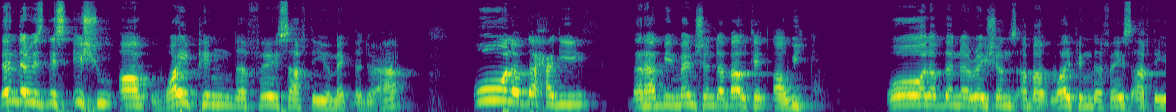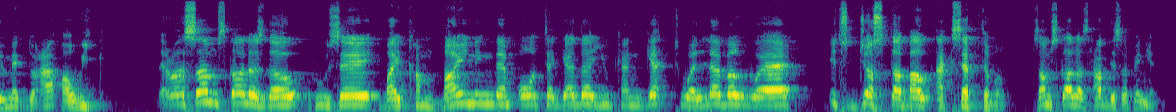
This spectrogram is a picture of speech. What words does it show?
Then there is this issue of wiping the face after you make the dua. All of the hadith that have been mentioned about it are weak. All of the narrations about wiping the face after you make dua are weak. There are some scholars, though, who say by combining them all together, you can get to a level where it's just about acceptable. Some scholars have this opinion,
